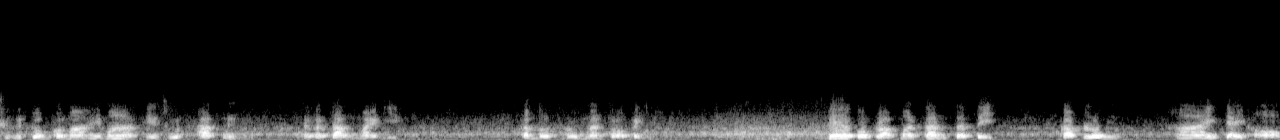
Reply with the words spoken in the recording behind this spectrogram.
สืดลมเข้ามาให้มากที่สุดพักหนึ่ง แล้วก็ตั้งใหม่อีกกำหนดลมนั้นต่อไปอีกแล้วก็กลับมาตั้งสติ กับลมหายใจออก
